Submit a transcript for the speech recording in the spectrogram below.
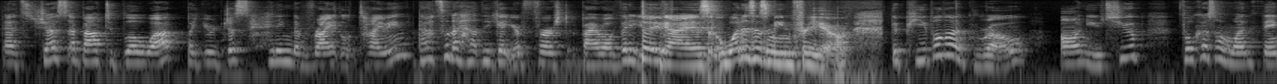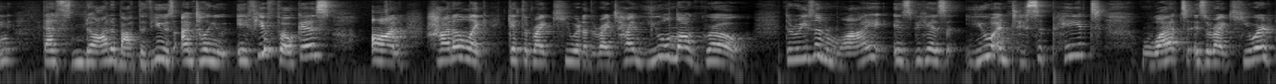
that's just about to blow up, but you're just hitting the right timing, that's gonna help you get your first viral video. So you guys, what does this mean for you? The people that grow on YouTube, focus on one thing that's not about the views. I'm telling you, if you focus on how to like get the right keyword at the right time, you will not grow. The reason why is because you anticipate what is the right keyword,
